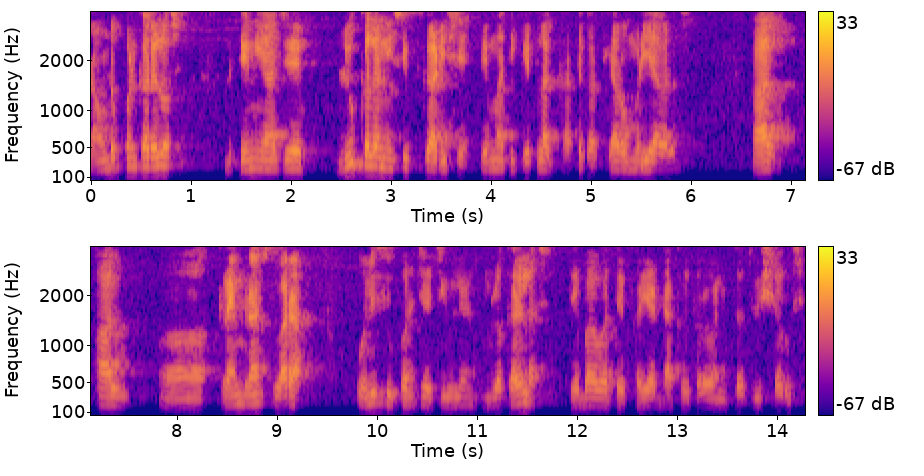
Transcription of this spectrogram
રાઉન્ડ અપ પણ કરેલો છે. અને તેની આ જે બ્લુ કલરની સ્વિફ્ટ ગાડી છે તેમાંથી કેટલાક ઘાતક હથિયારો મળી આવેલા છે. હાલ હાલ ક્રાઇમ બ્રાન્ચ દ્વારા પોલીસ ઉપર જે જીવલેણ હુમલો કરેલા છે તે બાબતે ફરિયાદ દાખલ કરવાની તજવીજ શરૂ છે?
